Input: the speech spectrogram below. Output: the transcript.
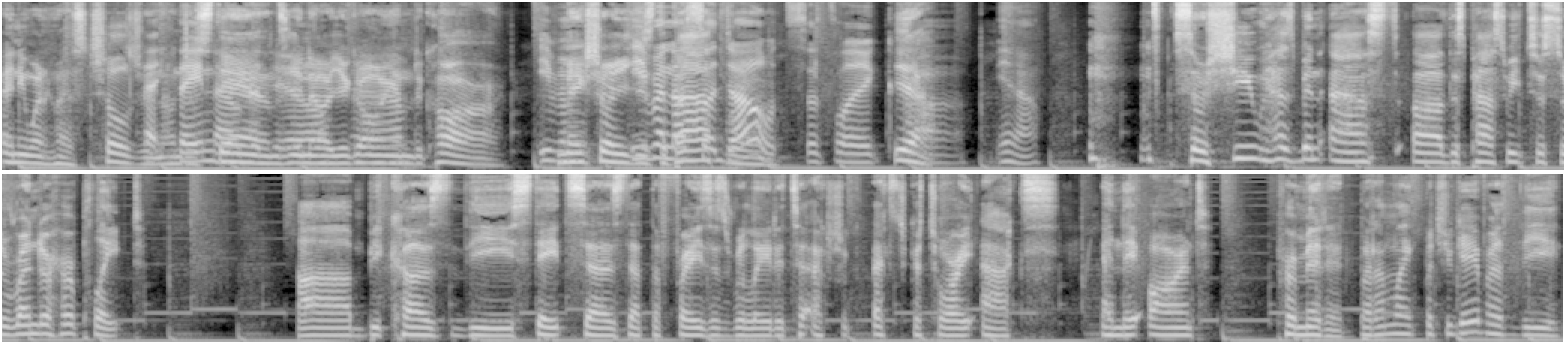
anyone who has children Like, they know understands, you know, you're going yeah. in the car. Even Make sure you use even the us bathroom. adults, it's like Yeah. uh, you know. So she has been asked uh, this past week to surrender her plate uh, because the state says that the phrase is related to extra- excretory acts and they aren't permitted. But I'm like, but you gave her the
